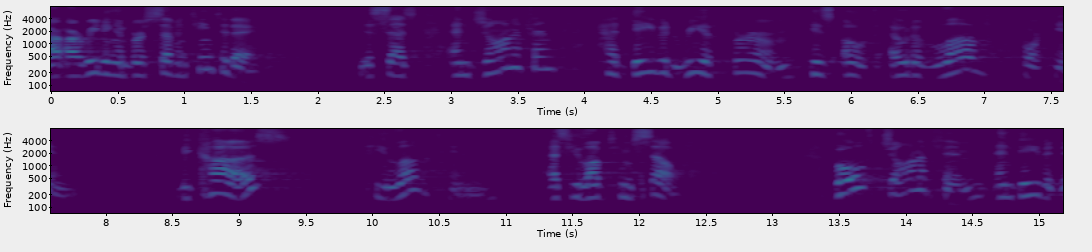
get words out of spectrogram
our, our reading in verse 17 today, it says, And Jonathan had David reaffirm his oath out of love for him, because he loved him as he loved himself. Both Jonathan and David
